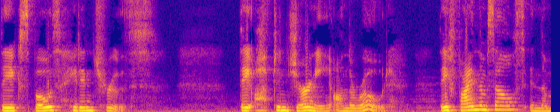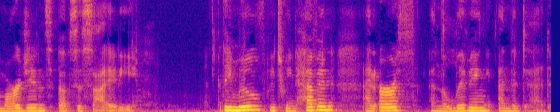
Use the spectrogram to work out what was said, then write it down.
they expose hidden truths. They often journey on the road. They find themselves in the margins of society. They move between heaven and earth and the living and the dead.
